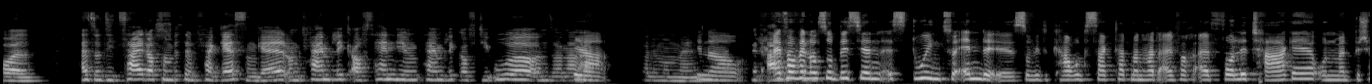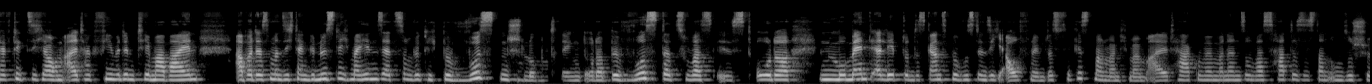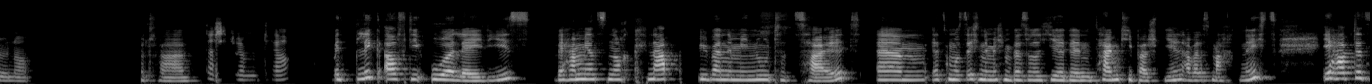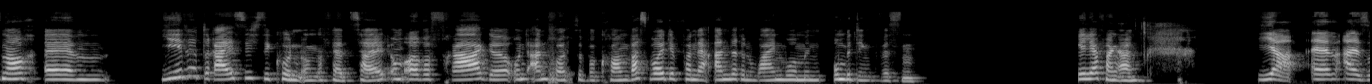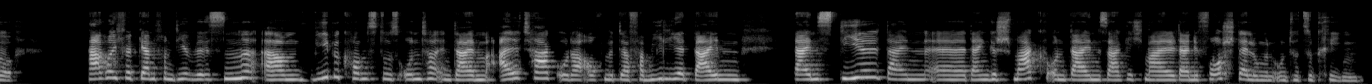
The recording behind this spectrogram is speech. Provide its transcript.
Voll. Also die Zeit auch so ein bisschen vergessen, gell? Und kein Blick aufs Handy und kein Blick auf die Uhr und sondern Ja, voll im Moment. genau. Einfach wenn auch so ein bisschen das Doing zu Ende ist, so wie Caro gesagt hat, man hat einfach äh, volle Tage und man beschäftigt sich auch im Alltag viel mit dem Thema Wein, aber dass man sich dann genüsslich mal hinsetzt und wirklich bewusst einen Schluck trinkt oder bewusst dazu was isst oder einen Moment erlebt und das ganz bewusst in sich aufnimmt, das vergisst man manchmal im Alltag und wenn man dann sowas hat, ist es dann umso schöner. Total. Das stimmt, ja. Mit Blick auf die Uhr, Ladies, wir haben jetzt noch knapp über eine Minute Zeit. Ähm, jetzt muss ich nämlich ein bisschen hier den Timekeeper spielen, aber das macht nichts. Ihr habt jetzt noch ähm, jede 30 Sekunden ungefähr Zeit, um eure Frage und Antwort zu bekommen. Was wollt ihr von der anderen Wine Woman unbedingt wissen? Delia, fang an. Ja, ähm, also, Caro, ich würde gerne von dir wissen, ähm, wie bekommst du es unter in deinem Alltag oder auch mit der Familie, deinen dein Stil, dein, äh, dein Geschmack und dein, sag ich mal, deine Vorstellungen unterzukriegen?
